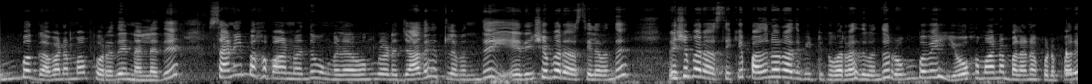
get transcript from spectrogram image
ரொம்ப கவனமாக போகிறது நல்லது. சனி பகவான் வந்து உங்களை உங்களோட ஜாதகத்தில் வந்து ரிஷபராசியில் வந்து ரிஷபராசிக்கு பதினோராவது வீட்டுக்கு வர்றது வந்து ரொம்பவே யோக யோகமான பலனை கொடுப்பாரு.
